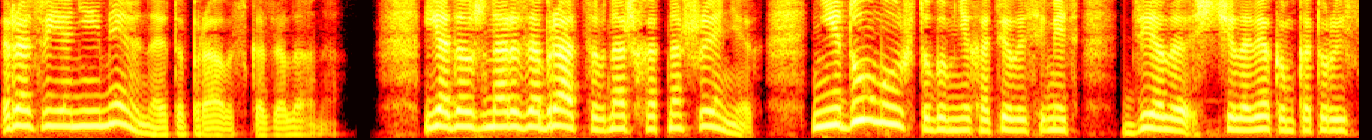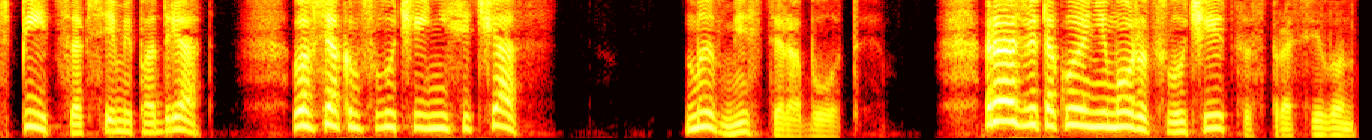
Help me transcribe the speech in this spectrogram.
«Разве я не имею на это права?» — сказала она. «Я должна разобраться в наших отношениях. Не думаю, чтобы мне хотелось иметь дело с человеком, который спит со всеми подряд. Во всяком случае, не сейчас. Мы вместе работаем. «Разве такое не может случиться?» — спросил он.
